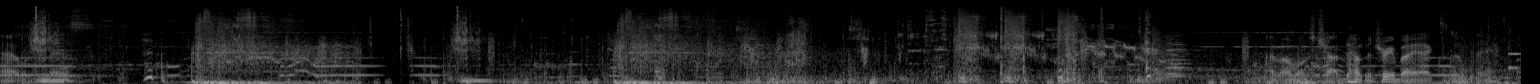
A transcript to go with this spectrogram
That was a miss. I've almost chopped down the tree by accident there.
